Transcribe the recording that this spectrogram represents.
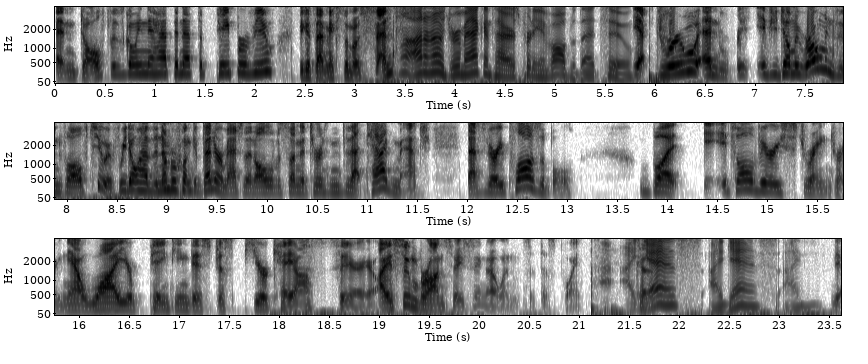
and Dolph is going to happen at the pay per view because that makes the most sense. Well, I don't know. Drew McIntyre is pretty involved with that too. Yeah, Drew, and if you tell me Roman's involved too, if we don't have the number one contender match, then all of a sudden it turns into that tag match. That's very plausible. But it's all very strange right now why you're painting this just pure chaos scenario. I assume Braun's facing Owens at this point. I, I guess. I guess. I yeah.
